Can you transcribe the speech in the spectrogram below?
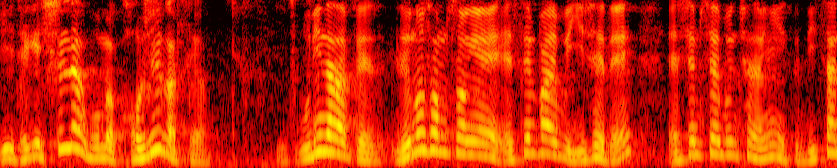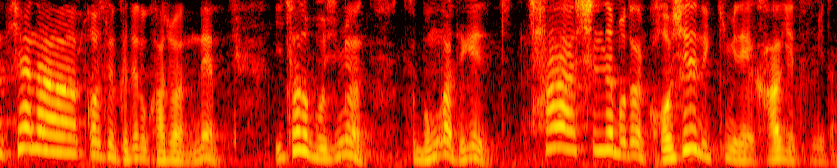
이 되게 실내가 보면 거실 같아요. 이 우리나라 그 르노 삼성의 SM5 2세대 SM7 차량이 그 닛산 티아나 것을 그대로 가져왔는데 이 차도 보시면 그 뭔가 되게 차 실내보다 거실의 느낌이 되게 강하게 듭니다.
